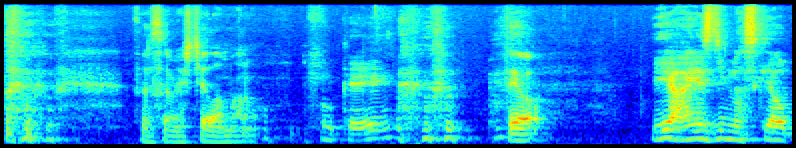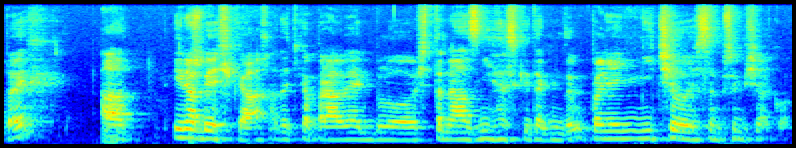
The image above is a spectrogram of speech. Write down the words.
to jsem ještě lamanou. OK. Ty jo? Já jezdím na skialpech a i na běžkách a teďka právě jak bylo 14 dní hezky, tak mi to úplně ničilo, že jsem přemýšlel jako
